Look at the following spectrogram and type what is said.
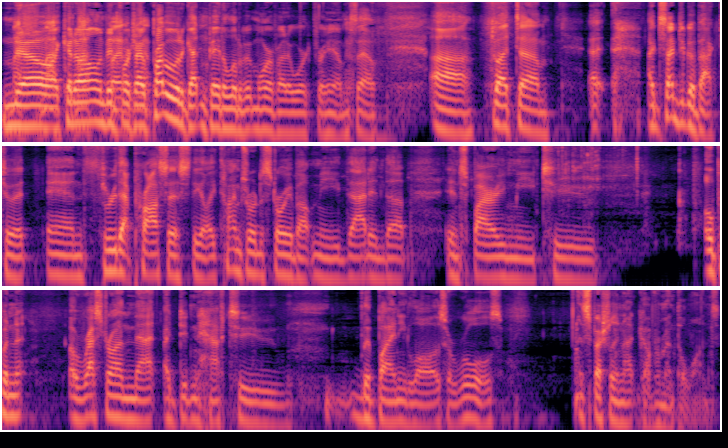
No, ma- I could ma- have only been ma- fortunate. I probably would have gotten paid a little bit more if I'd have worked for him. So, uh, but um, I, decided to go back to it, and through that process, the LA Times wrote a story about me that ended up inspiring me to open a restaurant that I didn't have to live by any laws or rules, especially not governmental ones,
